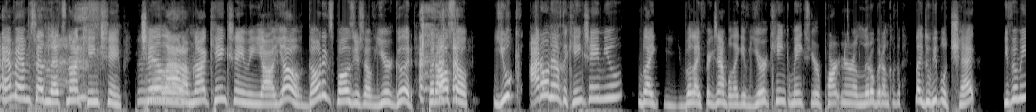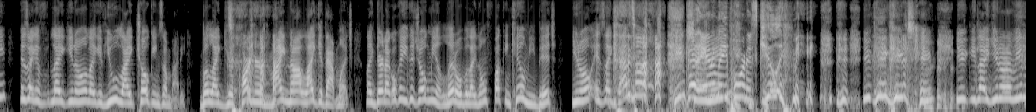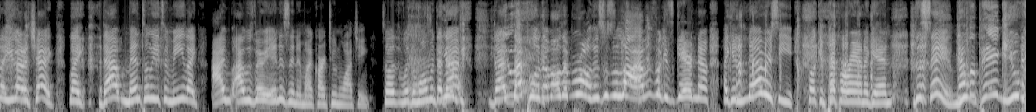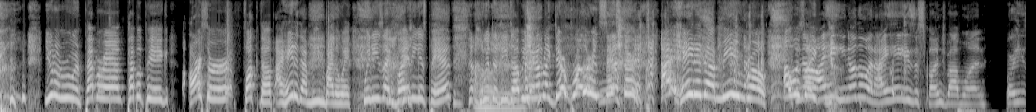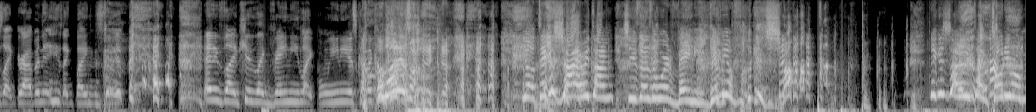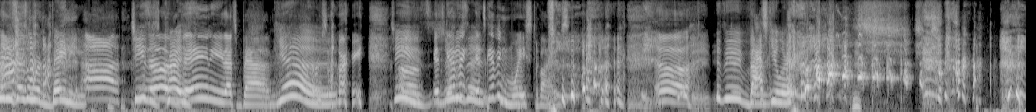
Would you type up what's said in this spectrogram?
MM said, let's not kink shame. Chill out. I'm not kink shaming y'all. Yo, don't expose yourself. You're good. But also, you, I don't have to kink shame you. Like, but like, for example, like if your kink makes your partner a little bit uncomfortable, like, do people check? You feel me? It's like if, like, you know, like if you like choking somebody, but like your partner might not like it that much. Like they're like, okay, you could choke me a little, but like, don't fucking kill me, bitch. You know, it's like that's not kink that shaming. anime porn is killing me. you can't kink shame. You you- like you know what I mean? Like you gotta check. Like that mentally to me, like I'm I was very innocent in my cartoon watching. So with the moment that You- that that, you- that pulled up, I was like, bro, this was a lie. I'm fucking scared now. I can never see fucking Pepper Ann again. The same. You- Peppa Pig. you you don't ruin Pepper Ann, Peppa Pig, Arthur fucked up. I hated that meme by the way when he's like buttoning his pants with the oh, DW, and I'm like, they're brother and sister. I hated that meme, bro. I was no, I like, hate. You know the one I hate is the SpongeBob one. Where he's like grabbing it, he's like biting his lip, and he's like his like veiny like weenie is kind of coming. What is- Oh yo, take a shot every time she says the word veiny. Give me a fucking shot. Take a shot every time Tony Romini says the word veiny. Ah, Jesus no, Christ. veiny. That's bad. Yeah. I'm sorry. Jeez. Um, it's giving it's giving moist vibes. Ugh. It's even vascular.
